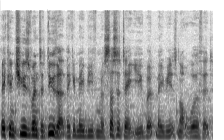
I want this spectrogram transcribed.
they can choose when to do that. They can maybe even resuscitate you, but maybe it's not worth it.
